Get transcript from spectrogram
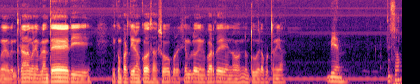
eh, entrenaron con el plantel y, y compartieron cosas. Yo, por ejemplo, de mi parte no, no tuve la oportunidad. Bien. ¿Eso?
